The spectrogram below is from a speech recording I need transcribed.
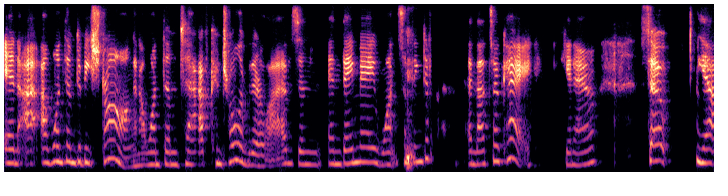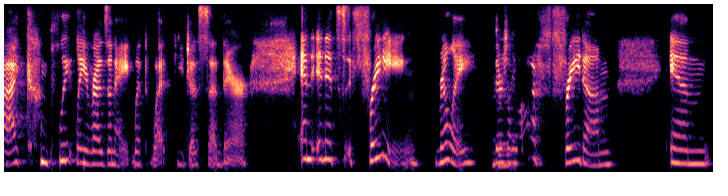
and I, I want them to be strong and i want them to have control over their lives and and they may want something different and that's okay you know? So yeah i completely resonate with what you just said there and and it's freeing really. There's a mm-hmm. lot of freedom in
